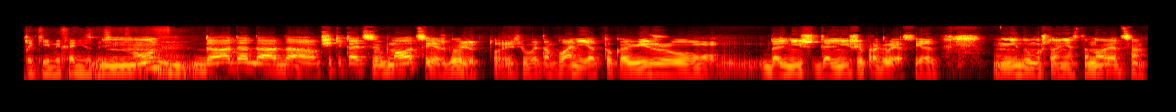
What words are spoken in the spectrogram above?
такие механизмы всякие. Ну, да, да, да, да. Вообще китайцы молодцы, я же говорю. То есть в этом плане я только вижу дальнейший, дальнейший прогресс. Я не думаю, что они остановятся.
